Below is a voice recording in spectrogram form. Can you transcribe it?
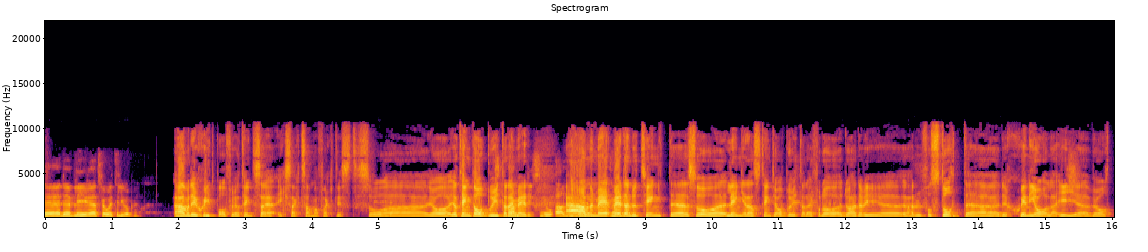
Uh, det blir uh, 2-1 till Liverpool. Ja men det är skitbra för jag tänkte säga exakt samma faktiskt. Så uh, jag, jag tänkte avbryta dig med... Ja men med, medan du tänkte så länge där så tänkte jag avbryta dig för då, då hade, vi, uh, hade du förstått uh, det geniala i vårt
